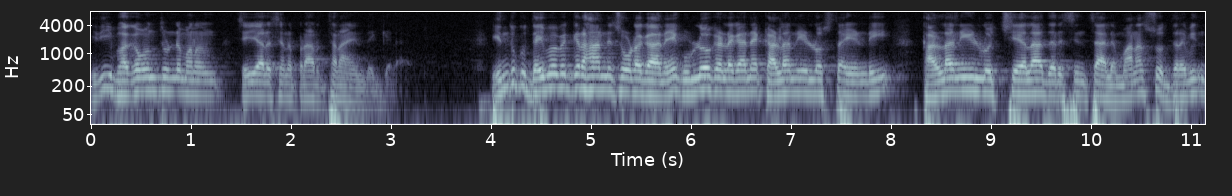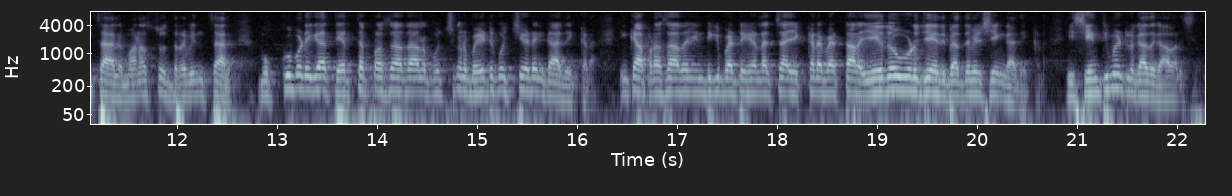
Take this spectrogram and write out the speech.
ఇది భగవంతుణ్ణి మనం చేయాల్సిన ప్రార్థన ఆయన దగ్గర. ఎందుకు దైవ విగ్రహాన్ని చూడగానే గుళ్ళోకి వెళ్ళగానే కళ్ళ నీళ్ళు వస్తాయండి? కళ్ళ నీళ్ళు వచ్చేలా దర్శించాలి మనస్సు ద్రవించాలి మనస్సు ద్రవించాలి. ముక్కుబడిగా తీర్థప్రసాదాలు పుచ్చుకుని బయటకు వచ్చేయడం కాదు ఇక్కడ. ఇంకా ప్రసాదం ఇంటికి పట్టుకెళ్ళచ్చా? ఇక్కడ పెట్టాలా? ఏదో ఊడు చేయదు పెద్ద విషయం కాదు ఇక్కడ. ఈ సెంటిమెంట్లు కాదు కావాల్సింది.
